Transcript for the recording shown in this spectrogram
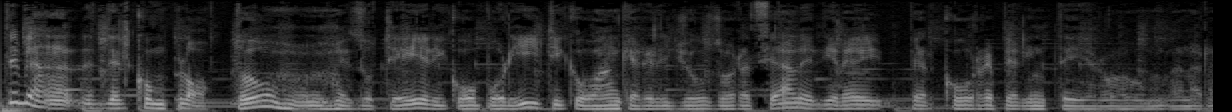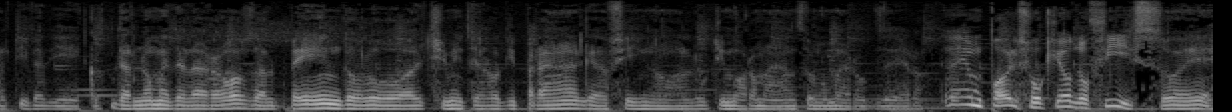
Tema del complotto mm, esoterico politico anche religioso razziale direi percorre per intero la narrativa di Eco, dal nome della rosa al pendolo al cimitero di Praga fino all'ultimo romanzo numero zero. È un po' il suo chiodo fisso e,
